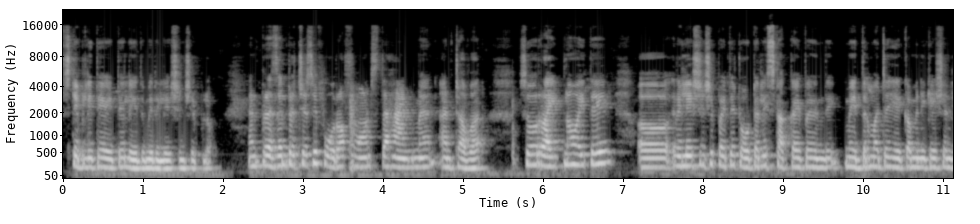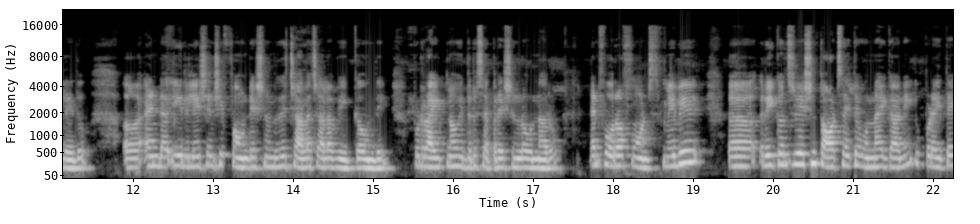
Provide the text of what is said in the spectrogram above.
స్టెబిలిటీ అయితే లేదు మీ రిలేషన్షిప్లో అండ్ ప్రజెంట్ వచ్చేసి four of wands the hanged man and tower so right now అయితే రిలేషన్షిప్ అయితే టోటలీ స్టక్ అయిపోయింది. మీ ఇద్దరి మధ్య ఏ కమ్యూనికేషన్ లేదు. అండ్ ఈ రిలేషన్షిప్ ఫౌండేషన్ అనేది చాలా చాలా వీక్గా ఉంది. ఇప్పుడు రైట్ నో ఇద్దరు సెపరేషన్లో ఉన్నారు. And four of wands maybe reconciliation thoughts అయితే ఉన్నాయి కానీ ఇప్పుడైతే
